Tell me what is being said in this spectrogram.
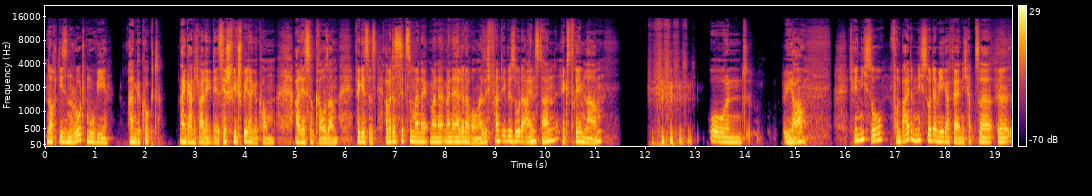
noch diesen Road Movie angeguckt. Nein, gar nicht wahr. Der, der ist ja viel später gekommen. Ah, der ist so grausam. Vergiss es. Aber das ist jetzt so meine, meine, meine Erinnerung. Also ich fand Episode mhm. 1 dann extrem lahm. Und ja, ich bin nicht so, von beidem nicht so der Mega-Fan. Ich habe zwar äh,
